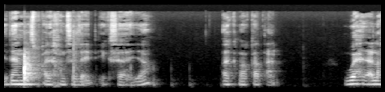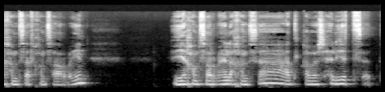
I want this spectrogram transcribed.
إذا غتبقى لي خمسة زائد إكس هي أكبر قطعا. واحد على خمسة في خمسة وربعين هي خمسة وربعين على خمسة غتلقاوها شحال هي تسعود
